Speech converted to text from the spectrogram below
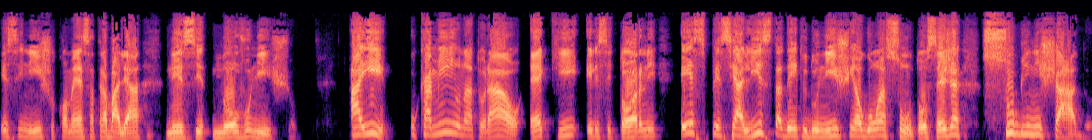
esse nicho, começa a trabalhar nesse novo nicho. Aí, o caminho natural é que ele se torne especialista dentro do nicho em algum assunto, ou seja, subnichado.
